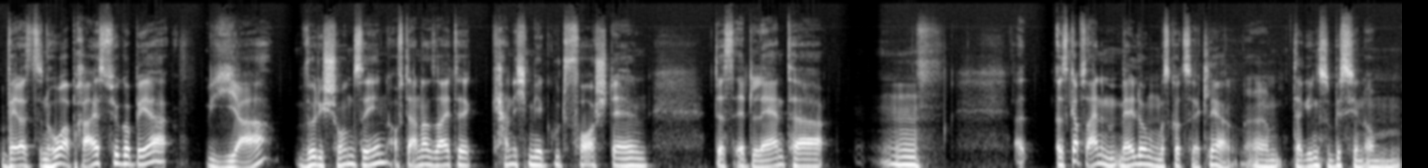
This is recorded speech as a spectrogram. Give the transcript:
Wäre das jetzt ein hoher Preis für Gobert? Ja, würde ich schon sehen. Auf der anderen Seite kann ich mir gut vorstellen, dass Atlanta. Mh, hm, es gab eine Meldung, um es kurz zu erklären. Ähm, da ging es so ein bisschen um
